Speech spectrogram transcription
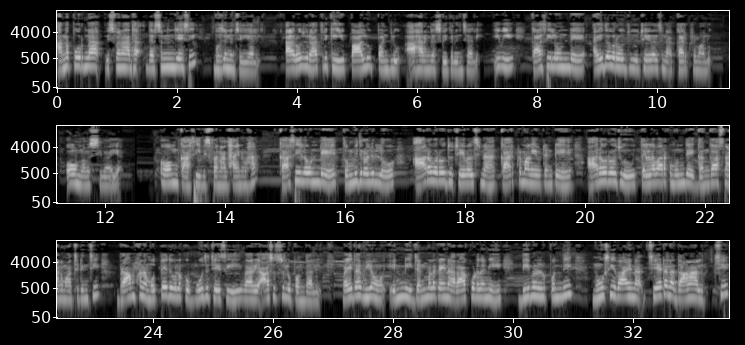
అన్నపూర్ణ విశ్వనాథ దర్శనం చేసి భోజనం చేయాలి. ఆ రోజు రాత్రికి పాలు పండ్లు ఆహారంగా స్వీకరించాలి. ఇవి కాశీలో ఉండే ఐదవ రోజు చేయవలసిన కార్యక్రమాలు. ఓం నమ శివాయ. ఓం కాశీ విశ్వనాథాయ నమ. కాశీలో ఉండే తొమ్మిది రోజుల్లో ఆరవ రోజు చేయవలసిన కార్యక్రమాలు ఏమిటంటే ఆరవ రోజు తెల్లవారక ముందే గంగా స్నానం ఆచరించి బ్రాహ్మణ ముత్తైదువులకు పూజ చేసి వారి ఆశస్సులు పొందాలి. వైదవ్యం ఎన్ని జన్మలకైనా రాకూడదని దీవెనలు పొంది మూసి వాయన చేటల దానాలిచ్చి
